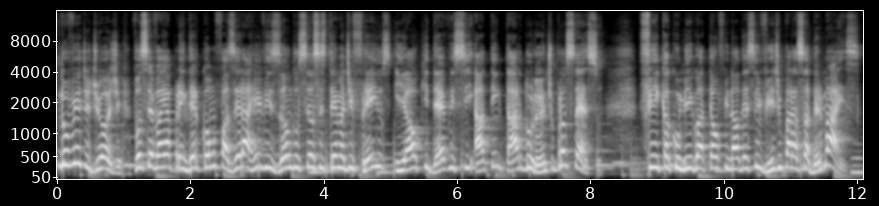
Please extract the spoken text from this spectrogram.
No vídeo de hoje, você vai aprender como fazer a revisão do seu sistema de freios e ao que deve se atentar durante o processo. Fica comigo até o final desse vídeo para saber mais.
